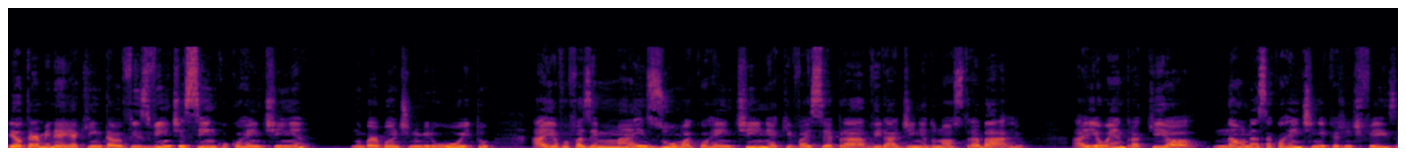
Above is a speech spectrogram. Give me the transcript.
Eu terminei aqui, então, eu fiz 25 correntinha no barbante número 8. Aí, eu vou fazer mais uma correntinha que vai ser pra viradinha do nosso trabalho. Aí, eu entro aqui, ó, não nessa correntinha que a gente fez,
